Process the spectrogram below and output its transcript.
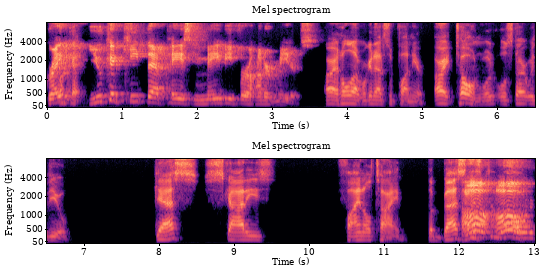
Greg, Okay. you could keep that pace maybe for 100 meters. All right, hold on. We're going to have some fun here. All right, Tone, we'll, we'll start with you. Guess Scotty's final time The best Oh, is two oh, hours.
